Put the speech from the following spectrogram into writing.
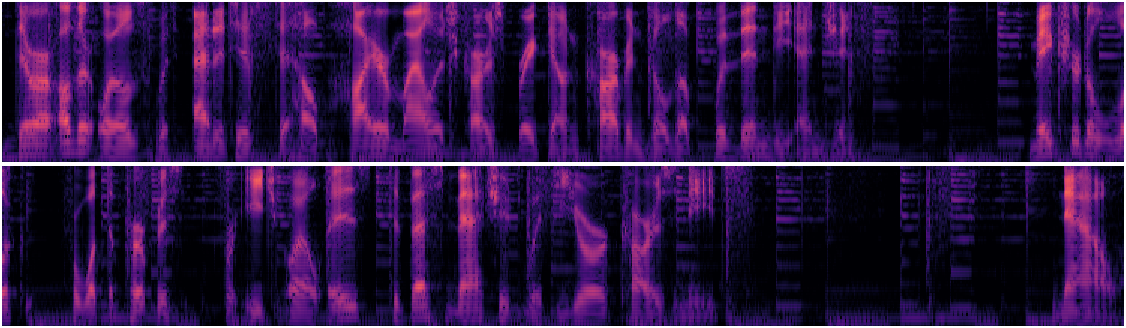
There are other oils with additives to help higher mileage cars break down carbon buildup within the engine. Make sure to look for what the purpose for each oil is to best match it with your car's needs. Now,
